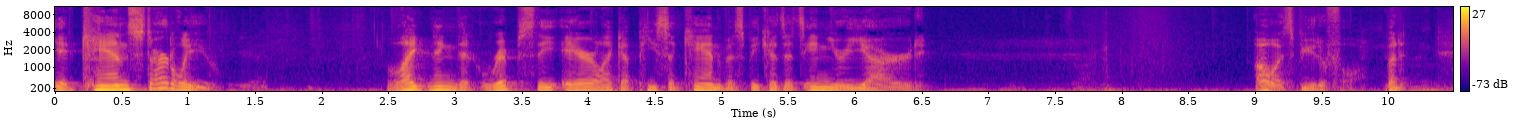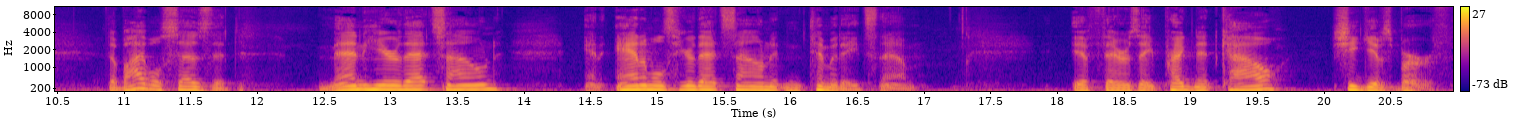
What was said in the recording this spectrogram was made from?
it can startle you. Lightning that rips the air like a piece of canvas because it's in your yard. Oh, it's beautiful. But the Bible says that men hear that sound and animals hear that sound, it intimidates them. If there's a pregnant cow, she gives birth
